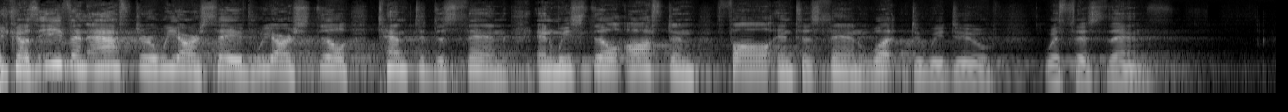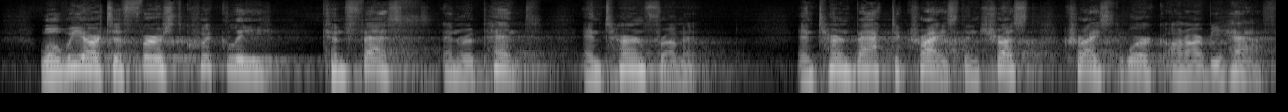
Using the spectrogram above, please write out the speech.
Because even after we are saved, we are still tempted to sin and we still often fall into sin. What do we do with this then? Well, we are to first quickly confess and repent and turn from it and turn back to Christ and trust Christ's work on our behalf.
